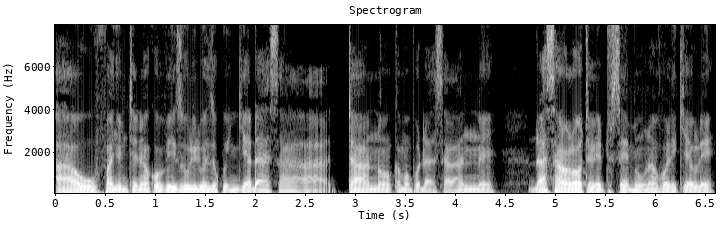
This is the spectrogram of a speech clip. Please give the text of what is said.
au ufanye mtihani wako vizuri ili kuingia darasa la tano kama upo darasa la nne. Darasa lolote ile tuseme unavyoelekea ule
